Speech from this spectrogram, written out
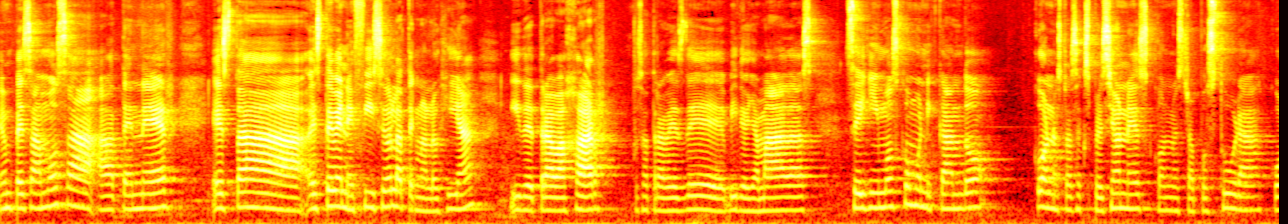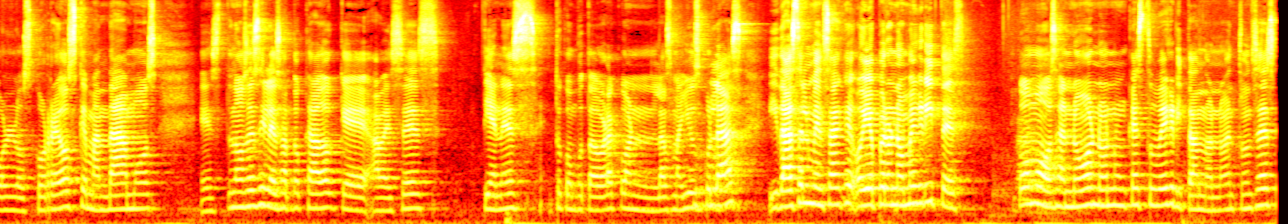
empezamos a, a tener esta, este beneficio la tecnología y de trabajar pues, a través de videollamadas, seguimos comunicando con nuestras expresiones, con nuestra postura, con los correos que mandamos. no sé si les ha tocado que a veces tienes tu computadora con las mayúsculas y das el mensaje, oye, pero no me grites. ¿Cómo? O sea, no, no, nunca estuve gritando, ¿no? Entonces,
